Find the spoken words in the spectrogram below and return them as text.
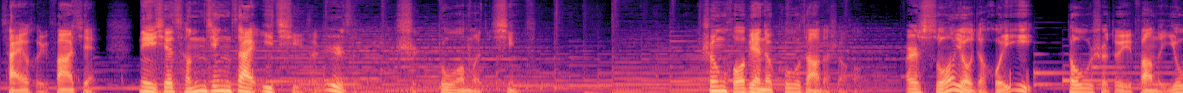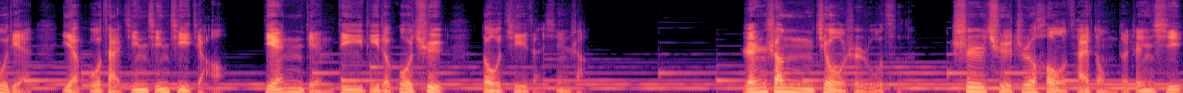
才会发现那些曾经在一起的日子是多么的幸福。生活变得枯燥的时候。而所有的回忆都是对方的优点，也不再斤斤计较，点点滴滴的过去都记在心上。人生就是如此，失去之后才懂得珍惜，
